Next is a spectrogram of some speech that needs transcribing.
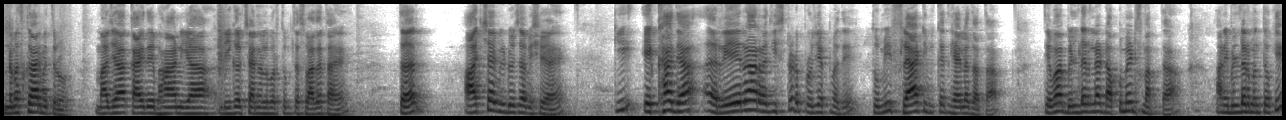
नमस्कार मित्रो माझ्या कायदे भान या लीगल चॅनलवर तुमचं स्वागत आहे. तर आजच्या व्हिडिओचा विषय आहे की एखाद्या रेरा रजिस्टर्ड प्रोजेक्टमध्ये तुम्ही फ्लॅट विकत घ्यायला जाता तेव्हा बिल्डरला डॉक्युमेंट्स मागता आणि बिल्डर म्हणतो की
